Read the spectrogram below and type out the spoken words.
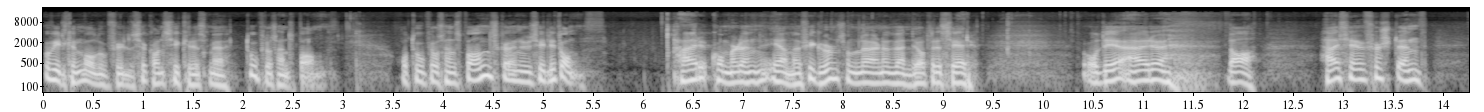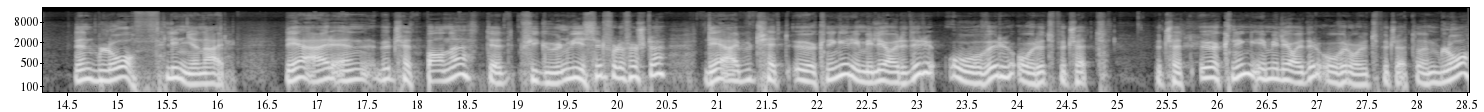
og hvilken måloppfyllelse kan sikres med 2 %-banen. Og 2 %-banen skal jeg nå si litt om. Her kommer den ene figuren som det er nødvendig at dere ser. Og det er eh, da her ser vi først den, den blå linjen her. Det er en budsjettbane. Det figuren viser, for det første, det er budsjettøkninger i milliarder over årets budsjett. Budsjettøkning i milliarder over årets budsjett. Og den blå,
